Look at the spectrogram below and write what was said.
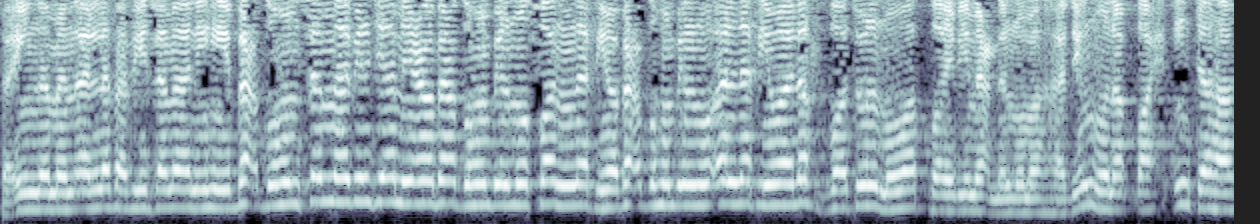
فإن من ألف في زمان زمانه بعضهم سمى بالجامع وبعضهم بالمصنف وبعضهم بالمؤلف ولفظة الموطأ بمعنى الممهد المنقح انتهى.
